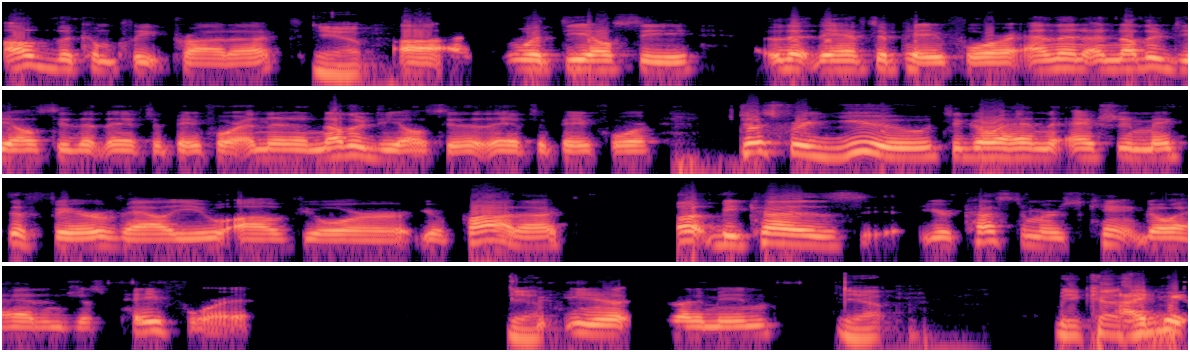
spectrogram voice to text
of the complete product Yep. uh, with DLC that they have to pay for, and then another DLC that they have to pay for, and then another DLC that they have to pay for, just for you to go ahead and actually make the fair value of your your product. But because your customers can't go ahead and just pay for it, yeah, you know, you know what I mean? Yep. Because I'd be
